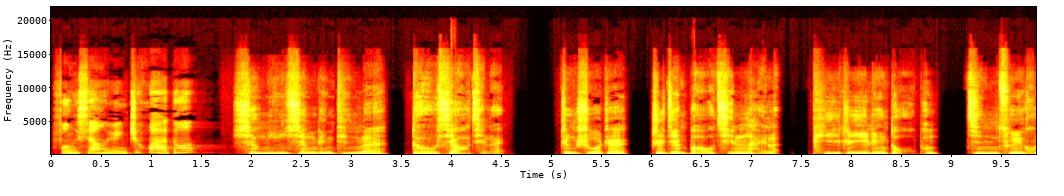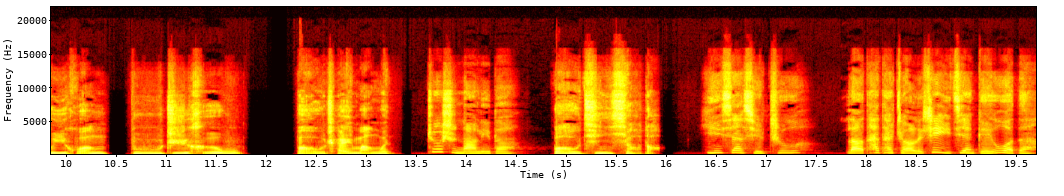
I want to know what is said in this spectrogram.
封湘云之话多。湘云、湘菱听了都笑起来。正说着，只见宝琴来了，披着一领斗篷，金翠辉煌，不知何物。宝钗忙问：“这是哪里的？”宝琴笑道：“阴下雪珠，老太太找了这一件给我的。”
